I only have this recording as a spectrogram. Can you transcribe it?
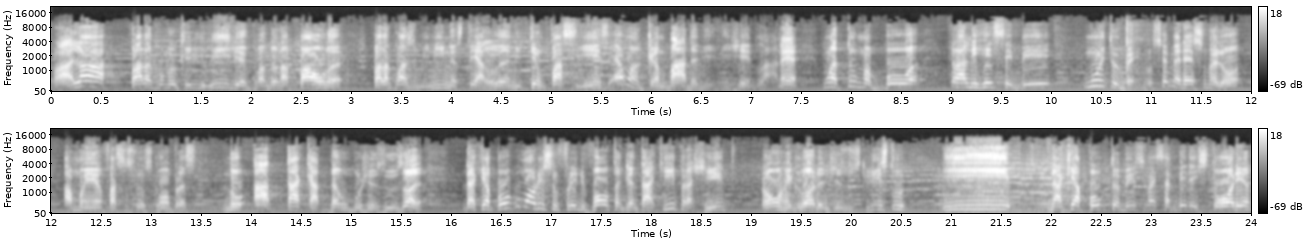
Vai lá, fala com o meu querido William, com a dona Paula, fala com as meninas, tem a Lani, tem um paciência. É uma cambada de, de gente lá, né? Uma turma boa para lhe receber muito bem. Você merece o melhor. Amanhã faça suas compras no Atacadão Bom Jesus. Olha, daqui a pouco o Maurício Freire volta a cantar aqui para a gente, para honra e glória de Jesus Cristo. E daqui a pouco também você vai saber da história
